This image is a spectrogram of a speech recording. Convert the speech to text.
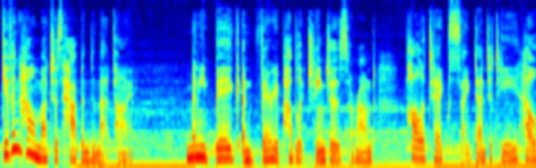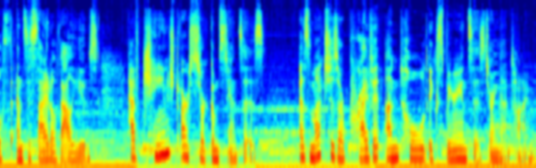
Given how much has happened in that time, many big and very public changes around politics, identity, health, and societal values have changed our circumstances as much as our private, untold experiences during that time.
